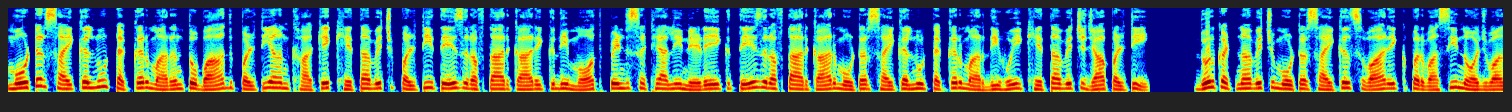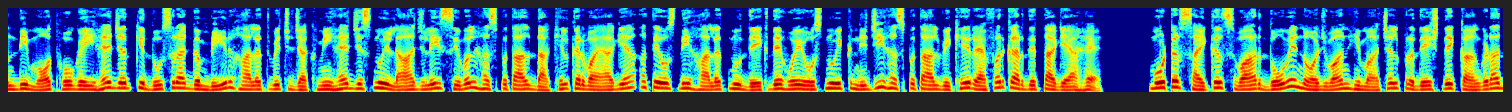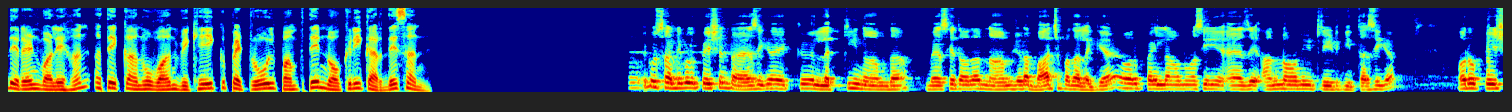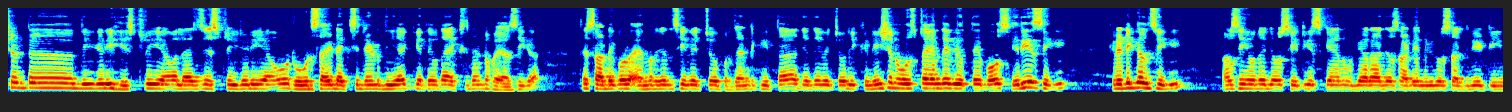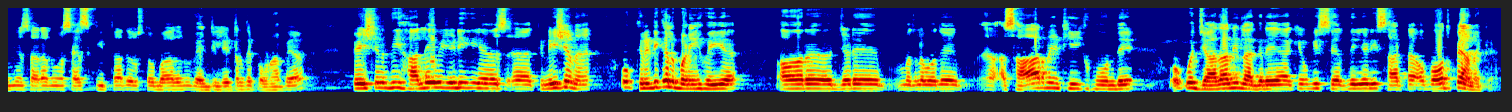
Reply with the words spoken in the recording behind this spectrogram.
Motorcycle ਨੂੰ ਟੱਕਰ ਮਾਰਨ ਤੋਂ ਬਾਅਦ ਪਲਟੀਆਂ ਖਾ ਕੇ ਖੇਤਾਂ ਵਿੱਚ ਪਲਟੀ ਤੇਜ਼ ਰਫ਼ਤਾਰ ਕਾਰ ਇੱਕ ਦੀ ਮੌਤ, ਪਿੰਡ ਸਠਿਆਲੀ ਨੇੜੇ ਇੱਕ ਤੇਜ਼ ਰਫ਼ਤਾਰ ਕਾਰ ਮੋਟਰਸਾਈਕਲ ਨੂੰ ਟੱਕਰ ਮਾਰਦੀ ਹੋਈ ਖੇਤਾਂ ਵਿੱਚ ਜਾ ਪਲਟੀ। ਦੁਰਘਟਨਾ ਵਿੱਚ ਮੋਟਰਸਾਈਕਲ ਸਵਾਰ ਇੱਕ ਪ੍ਰਵਾਸੀ ਨੌਜਵਾਨ ਦੀ ਮੌਤ ਹੋ ਗਈ ਹੈ, ਜਦਕਿ ਦੂਸਰਾ ਗੰਭੀਰ ਹਾਲਤ ਵਿੱਚ ਜ਼ਖਮੀ ਹੈ, ਜਿਸ ਨੂੰ ਇਲਾਜ ਲਈ ਸਿਵਲ ਹਸਪਤਾਲ ਦਾਖਲ ਕਰਵਾਇਆ ਗਿਆ ਅਤੇ ਉਸ ਦੀ ਹਾਲਤ ਨੂੰ ਦੇਖਦੇ ਹੋਏ ਉਸ ਨੂੰ ਇੱਕ ਨਿੱਜੀ ਹਸਪਤਾਲ ਵਿਖੇ ਰੈਫਰ ਕਰ ਦਿੱਤਾ ਗਿਆ ਹੈ। ਮੋਟਰਸਾਈਕਲ ਸਵਾਰ ਦੋਵੇਂ ਨੌਜਵਾਨ ਹਿਮਾਚਲ ਪ੍ਰਦੇਸ਼ ਦੇ ਕਾਂਗੜਾ ਦੇ ਰਹਿਣ ਵਾਲੇ ਹਨ ਅਤੇ ਕਾਨੋਵਾਨ ਵਿਖੇ ਇੱਕ ਪੈਟਰੋਲ ਪੰਪ ਤੇ ਨੌਕਰੀ ਕਰਦੇ ਸਨ। ਦੇਖੋ, ਸਾਡੇ ਕੋਲ ਪੇਸ਼ੈਂਟ ਆਇਆ ਸੀਗਾ ਇੱਕ ਲੱਕੀ ਨਾਮ ਦਾ। ਵੈਸੇ ਤਾਂ ਉਹਦਾ ਨਾਮ ਜਿਹੜਾ ਬਾਅਦ ਚ ਪਤਾ ਲੱਗਿਆ ਔਰ ਪਹਿਲਾਂ ਉਹਨੂੰ ਅਸੀਂ ਐਜ਼ ਅ ਅਨਨੋਨ ਹੀ ਟ੍ਰੀਟ ਕੀਤਾ ਸੀਗਾ। ਔਰ ਉਹ ਪੇਸ਼ੈਂਟ ਦੀ ਜਿਹੜੀ ਹਿਸਟਰੀ ਹੈ ਉਹ ਲੈਜ ਹਿਸਟਰੀ ਜਿਹੜੀ ਆ, ਉਹ ਰੋਡ ਸਾਈਡ ਐਕਸੀਡੈਂਟ ਦੀ ਹੈ ਕਿਤੇ ਉਹਦਾ ਐਕਸੀਡੈਂਟ ਹੋਇਆ ਸੀਗਾ। ਤੇ ਸਾਡੇ ਕੋਲ ਐਮਰਜੈਂਸੀ ਵਿੱਚ ਉਹ ਪ੍ਰੈਜ਼ੈਂਟ ਕੀਤਾ, ਜਿਹਦੇ ਵਿੱਚ ਉਹਦੀ ਕੰਡੀਸ਼ਨ ਉਸ ਟਾਈਮ ਦੇ ਵੀ ਉੱਤੇ ਬਹੁਤ ਸੀਰੀਅਸ ਸੀਗੀ। ਕ੍ਰਿਟੀਕਲ ਸੀਗੀ। ਅਸੀਂ ਉਹਦੇ ਜੋ ਸੀਟੀ ਸਕੈਨ ਵਗੈਰਾ ਜਾਂ ਸਾਡੀ ਨਿਊਰੋ ਸਰਜਰੀ ਟੀਮ ਨੇ ਸਾਰਾ ਨੂੰ ਅਸੈਸ ਕੀਤਾ ਤੇ ਉਸ ਤੋਂ ਬਾਅਦ ਉਹਨੂੰ ਵੈਂਟੀਲੇਟਰ ਤੇ ਪਾਉਣਾ ਪਿਆ। ਪੇਸ਼ੈਂਟ ਦੀ ਹਾਲੇ ਵੀ ਜਿਹੜੀ ਕੰਡੀਸ਼ਨ ਹੈ ਉਹ ਕ੍ਰਿਟੀਕਲ ਬਣੀ ਹੋਈ ਹੈ ਔਰ ਜਿਹੜੇ ਮਤਲਬ ਉਹਦੇ ਅ, ਅਸਾਰ ਨੇ ਠੀਕ ਹੋਣ ਦੇ ਉਹ ਕੋਈ ਜ਼ਿਆਦਾ ਨਹੀਂ ਲੱਗ ਰਿਹਾ ਕਿਉਂਕਿ ਸਿਰ ਦੀ ਜਿਹੜੀ ਸੱਟ ਆ ਉਹ ਬਹੁਤ ਭਿਆਨਕ ਹੈ।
